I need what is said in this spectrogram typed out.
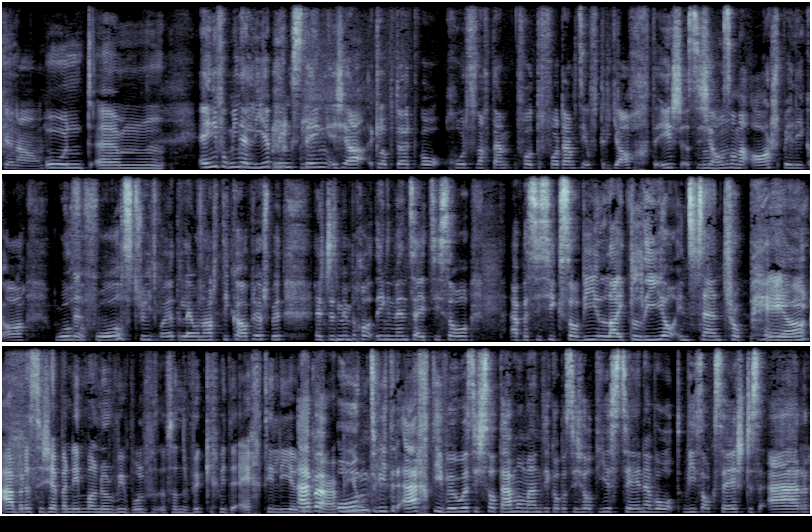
genau. Und ähm, Eine von meinen Lieblingsdingen ist ja, ich glaube, dort, wo kurz nach dem, vor, vor dem sie auf der Yacht ist, es ist ja Mhm. auch so eine Anspielung an Wolf of Wall Street, wo ja der Leonardo DiCaprio spielt. Hast du das mitbekommen? Irgendwann sagt sie so, eben, sie sei so wie like Leo in Saint-Tropez. ja, aber das ist eben nicht mal nur wie Wolf, sondern wirklich wie der echte Leo Eben, und wieder echte, weil es ist so der Moment, ich glaube, es ist auch die Szene, wo du wie so siehst, dass er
